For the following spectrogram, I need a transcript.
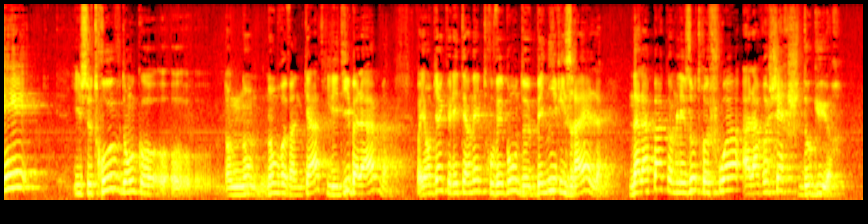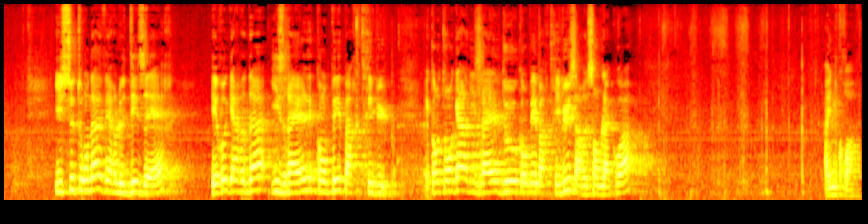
Et il se trouve donc au, dans le nombre 24, il est dit Balaam, voyant bien que l'Éternel trouvait bon de bénir Israël, n'alla pas comme les autres fois à la recherche d'augure. Il se tourna vers le désert et regarda Israël campé par tribu. Et quand on regarde Israël de haut campé par tribu, ça ressemble à quoi? À une croix.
